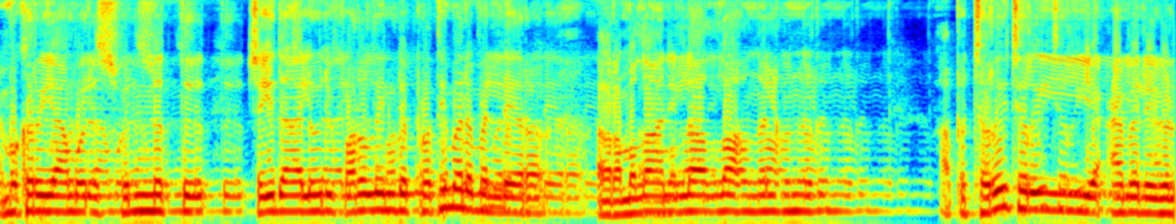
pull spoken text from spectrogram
നമുക്കറിയാം ഒരു സുന്നത്ത് ചെയ്താൽ ഒരു ഫറലിന്റെ പ്രതിഫലമല്ലേ റമദാനില്ല അള്ളാഹു നൽകുന്നത്. അപ്പൊ ചെറിയ ചെറിയ അമലുകൾ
